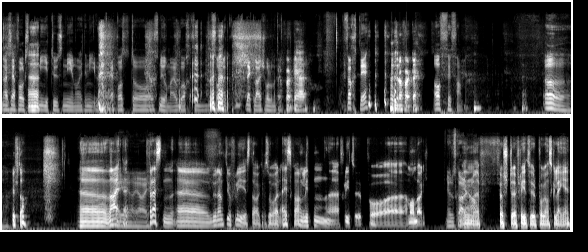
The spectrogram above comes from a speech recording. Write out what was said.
Når jeg ser folk som Eh. har 9999 uleste e-post, så snur jeg meg og går. For Sånne, det klarer jeg ikke å holde meg til. 40 her. 40? 140. Å, fy faen. Uh. Uff da. Eh, nei, ai, ai, ai. forresten. Uh, du nevnte jo fly i stad, Kristoffer. Jeg skal ha en liten uh, flytur på mandag. Ja, du skal Min ja. første flytur på ganske lenge.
